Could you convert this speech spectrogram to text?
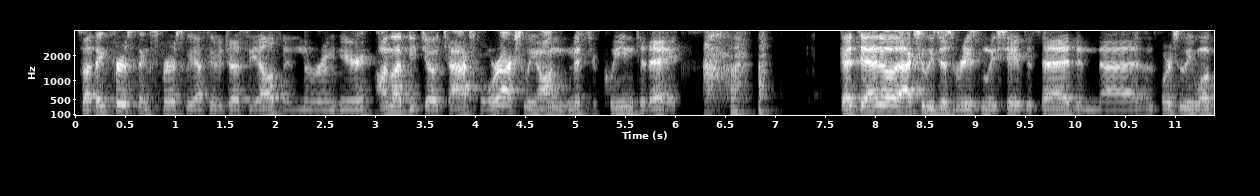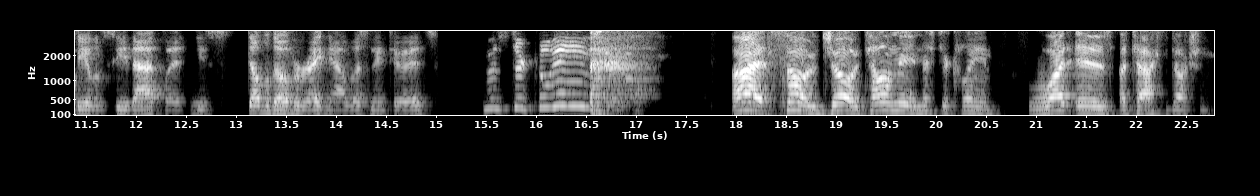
So I think first things first, we have to address the elephant in the room here. I might be Joe Tax, but we're actually on Mr. Clean today. Gaetano actually just recently shaved his head, and uh, unfortunately, won't be able to see that. But he's doubled over right now listening to it. Mr. Clean. All right, so Joe, tell me, Mr. Clean, what is a tax deduction?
